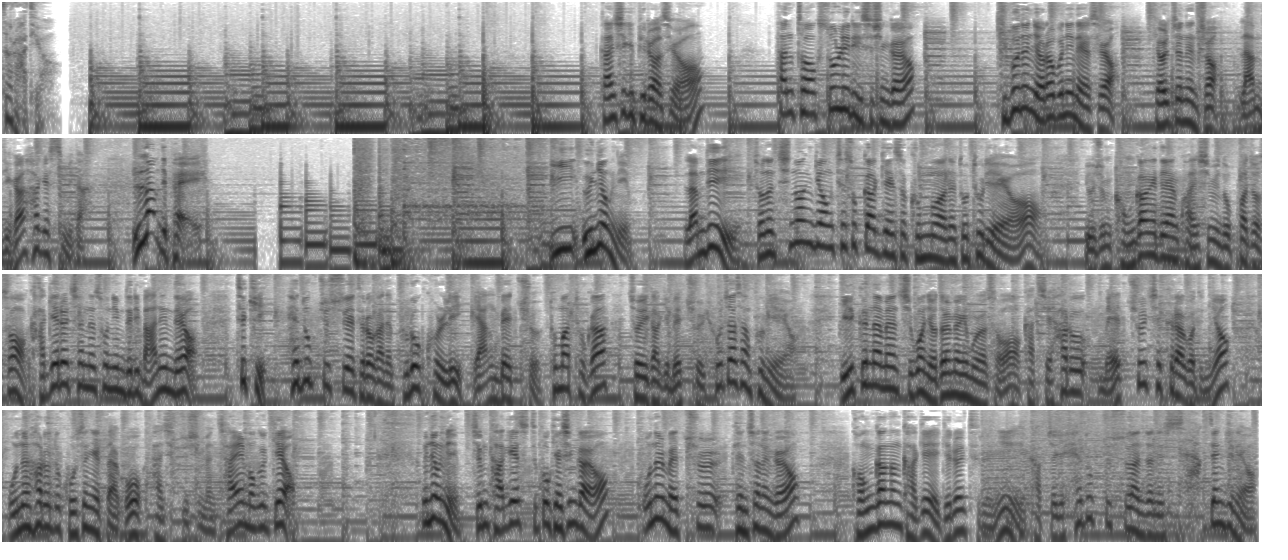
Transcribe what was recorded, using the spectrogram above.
Kiss the 라디오. 간식이 필요하세요? 한턱 쏠 일이 있으신가요? 기분은 여러분이 내세요. 결제는 저 람디가 하겠습니다. 람디페이. 이은영님, 람디, 저는 친환경 채소 가게에서 근무하는 도토리예요. 요즘 건강에 대한 관심이 높아져서 가게를 찾는 손님들이 많은데요. 특히 해독 주스에 들어가는 브로콜리, 양배추, 토마토가 저희 가게 매출 효자 상품이에요. 일 끝나면 직원 8명이 모여서 같이 하루 매출 체크를 하거든요. 오늘 하루도 고생했다고 간식 주시면 잘 먹을게요. 은영님, 지금 가게에서 듣고 계신가요? 오늘 매출 괜찮은가요? 건강한 가게 얘기를 들으니 갑자기 해독 주스 한 잔이 싹 땡기네요.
